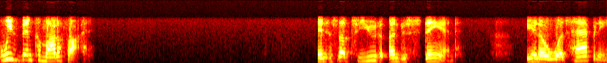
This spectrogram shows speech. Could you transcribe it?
we've been commodified. And it's up to you to understand, you know, what's happening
